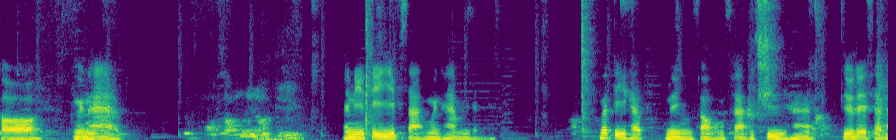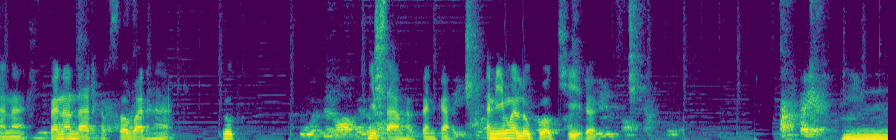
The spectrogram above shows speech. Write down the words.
ขอหมื่นห้าสองหมื่นเนาะอันนี้ตียี่สามหมื่นห้าเหมือนกัน เมื่อตีครับหนึ่งสองสามสี่ห้าอยู่ในสถานะไฟนอลดัตครับโซบัตห้าลุกยี่สามครับเป็นการดอันนี้มาลูกบวกคีด้วยสามแปดอืม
